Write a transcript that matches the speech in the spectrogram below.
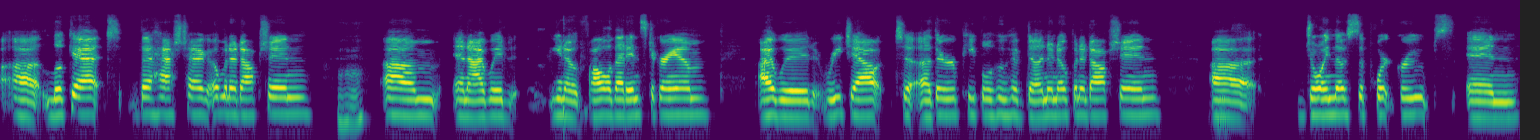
uh, look at the hashtag open adoption Mhm. um, and I would, you know, follow that Instagram. I would reach out to other people who have done an open adoption, uh, join those support groups, and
